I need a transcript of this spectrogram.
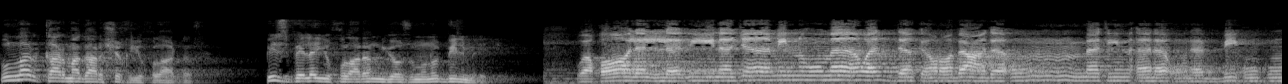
bunlar qarmaqarışıq yuxulardır. Biz belə yuxuların yozumunu bilmirik. وقال الذي نجا منهما وادكر بعد أمة أنا أنبئكم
